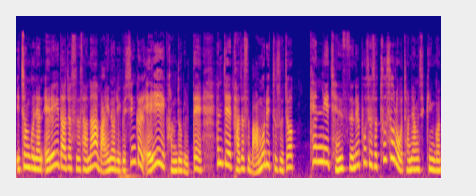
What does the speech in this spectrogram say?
2009년 LA 다저스 사나 마이너리그 싱글 A 감독일 때 현재 다저스 마무리 투수죠. 켄리 잰슨을 포수에서 투수로 전향시킨 건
